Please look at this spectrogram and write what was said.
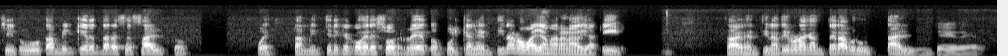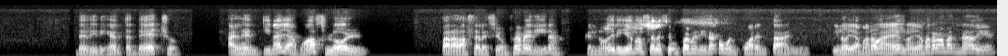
si tú también quieres dar ese salto, pues también tienes que coger esos retos, porque Argentina no va a llamar a nadie aquí. O sea, Argentina tiene una cantera brutal de, de, de dirigentes. De hecho, Argentina llamó a Flor para la selección femenina, que él no dirigió una selección femenina como en 40 años, y lo llamaron a él, no llamaron a más nadie.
